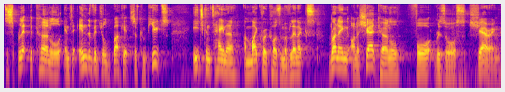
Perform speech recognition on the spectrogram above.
to split the kernel into individual buckets of compute, each container a microcosm of Linux running on a shared kernel for resource sharing.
